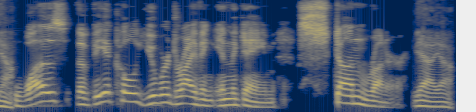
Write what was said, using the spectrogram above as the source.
Yeah. was the vehicle you were driving in the game, Stun Runner. Yeah. Yeah.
